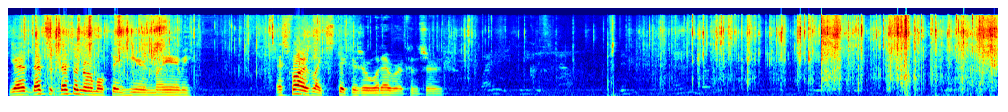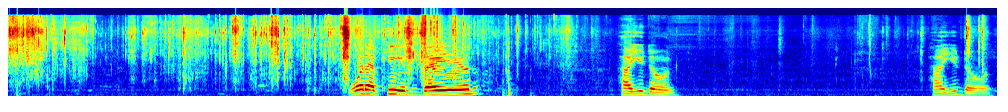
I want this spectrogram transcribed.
Yeah, that's a, that's a normal thing here in Miami. As far as like stickers or whatever are concerned. What up, Keem's Dad? How you doing? How you doing?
